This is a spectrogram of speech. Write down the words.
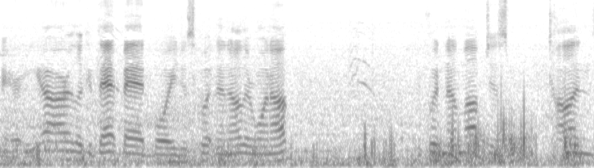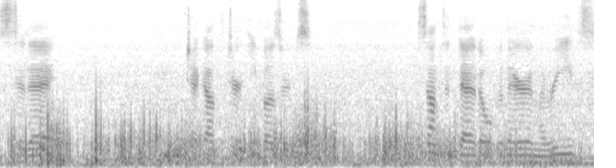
There you are. Look at that bad boy just putting another one up. Putting them up just tons today. Check out the turkey buzzards something dead over there in the reeds.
